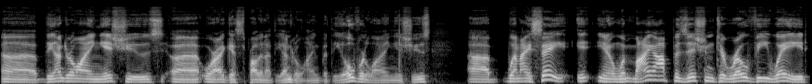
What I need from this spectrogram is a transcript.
uh, the underlying issues, uh, or I guess probably not the underlying, but the overlying issues. Uh, when I say, it, you know, when my opposition to Roe v. Wade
